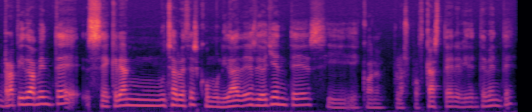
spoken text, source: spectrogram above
Rápidamente se crean muchas veces comunidades de oyentes y con los podcasters, evidentemente,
